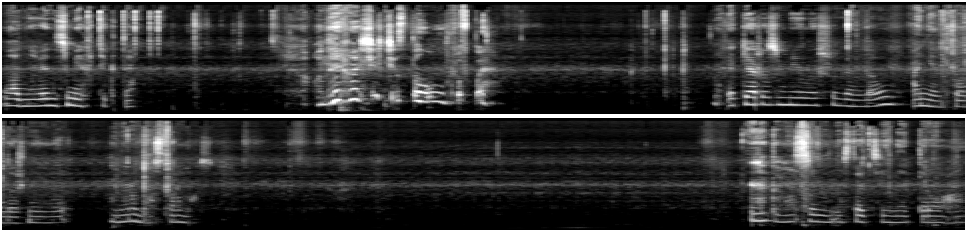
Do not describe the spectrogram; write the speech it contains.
Ладно, він зміг втікти. Вони ще чисто ХП. Як я розумію, лише один дав. А ні, продаж не нормас, нормас. Я там особенно, кстати, не трогал.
